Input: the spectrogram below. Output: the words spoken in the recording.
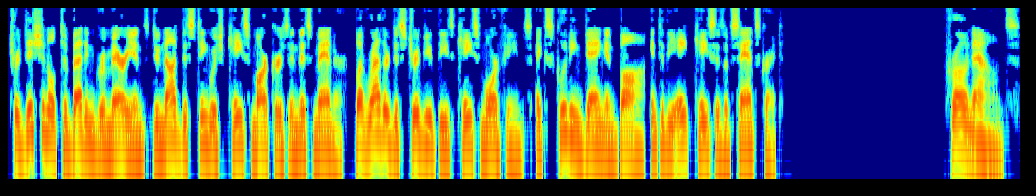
Traditional Tibetan grammarians do not distinguish case markers in this manner, but rather distribute these case morphemes, excluding dang and ba, into the eight cases of Sanskrit. Pronouns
